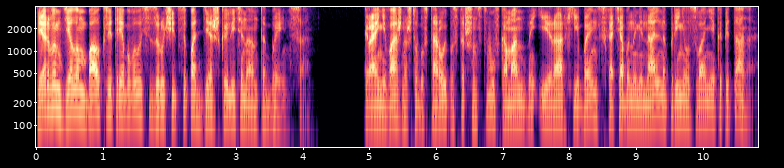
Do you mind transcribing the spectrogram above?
Первым делом Балкли требовалось заручиться поддержкой лейтенанта Бэйнса. Крайне важно, чтобы второй по старшинству в командной иерархии Бэйнс хотя бы номинально принял звание капитана.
